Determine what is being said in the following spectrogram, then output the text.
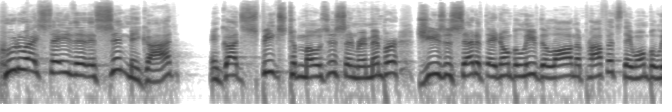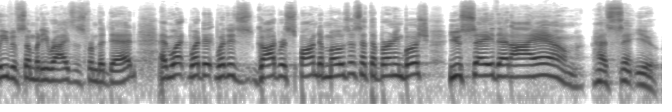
Who do I say that has sent me, God? And God speaks to Moses. And remember, Jesus said, if they don't believe the law and the prophets, they won't believe if somebody rises from the dead. And what, what, what does God respond to Moses at the burning bush? You say that I am has sent you.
